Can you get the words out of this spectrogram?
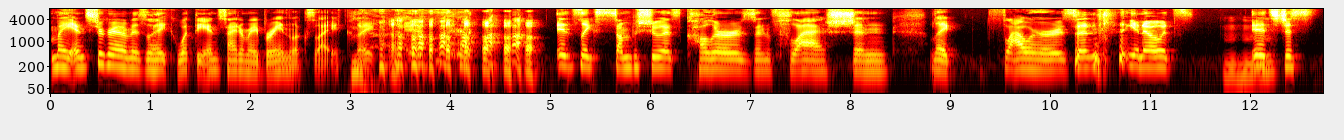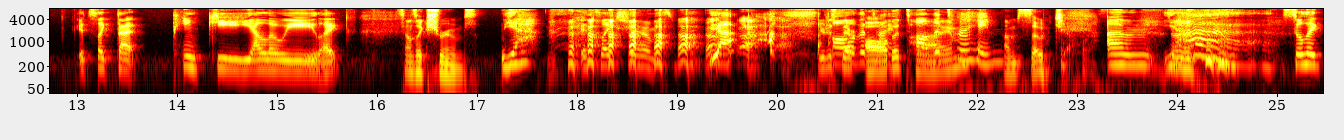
my Instagram is like what the inside of my brain looks like. Like it's, it's like sumptuous colors and flesh and like flowers and you know it's mm-hmm. it's just it's like that pinky yellowy like Sounds like shrooms. Yeah. It's like shrooms. Yeah. You're just All there the all time, the all the time. time. I'm so jealous. um yeah. So like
